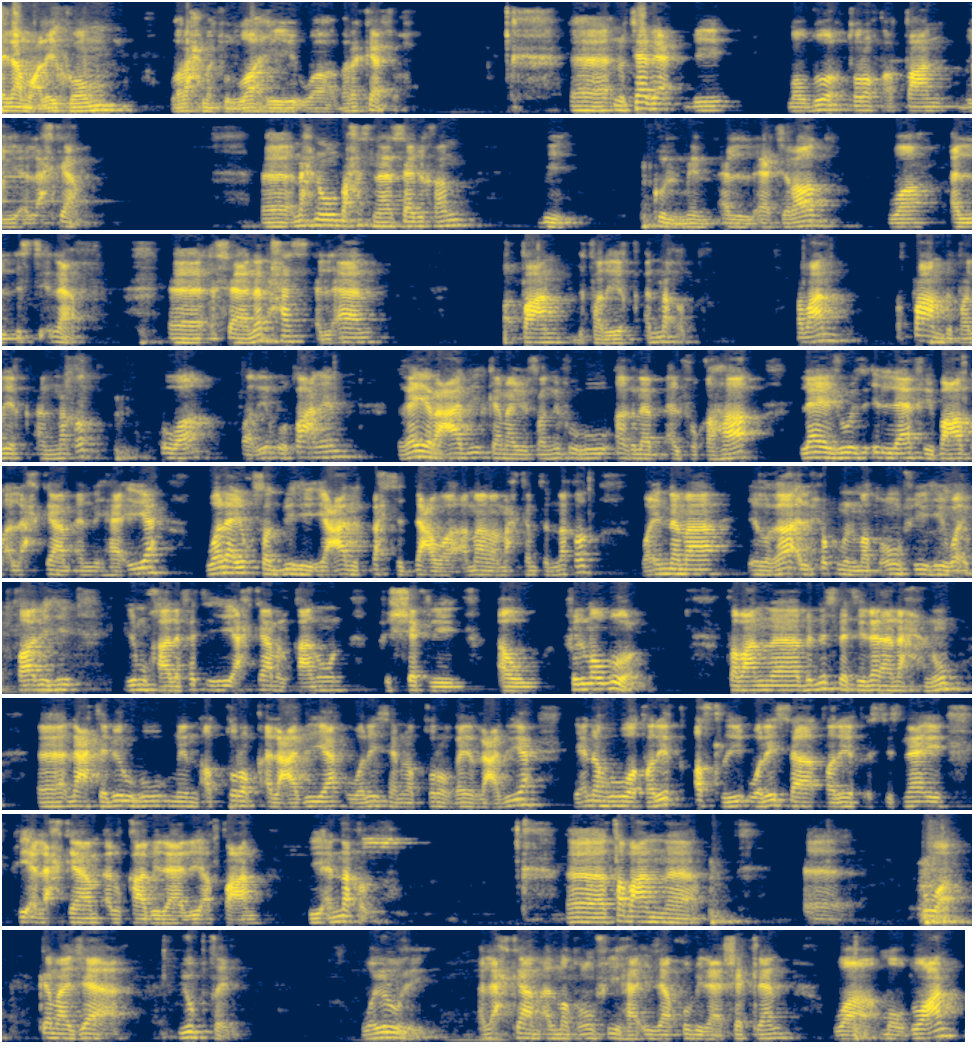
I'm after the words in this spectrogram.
السلام عليكم ورحمة الله وبركاته. آه، نتابع بموضوع طرق الطعن بالأحكام. آه، نحن بحثنا سابقا بكل من الاعتراض والاستئناف. آه، سنبحث الآن الطعن بطريق النقد. طبعا الطعن بطريق النقد هو طريق طعن غير عادي كما يصنفه أغلب الفقهاء. لا يجوز إلا في بعض الأحكام النهائية ولا يقصد به إعادة بحث الدعوة أمام محكمة النقد وإنما إلغاء الحكم المطعون فيه وإبطاله لمخالفته أحكام القانون في الشكل أو في الموضوع. طبعا بالنسبة لنا نحن نعتبره من الطرق العادية وليس من الطرق غير العادية لأنه هو طريق أصلي وليس طريق استثنائي في الأحكام القابلة للطعن بالنقض طبعا هو كما جاء يبطل ويلغي الأحكام المطعون فيها إذا قبل شكلا وموضوعا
